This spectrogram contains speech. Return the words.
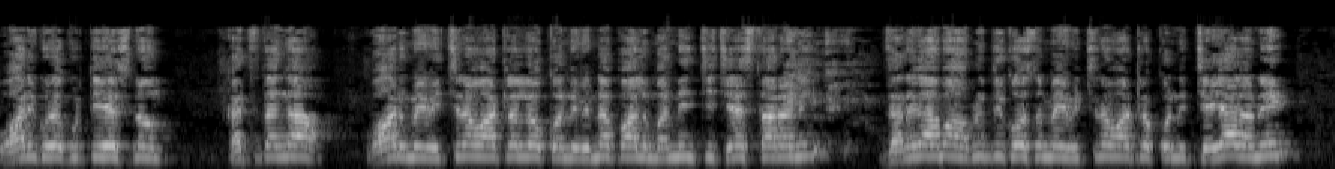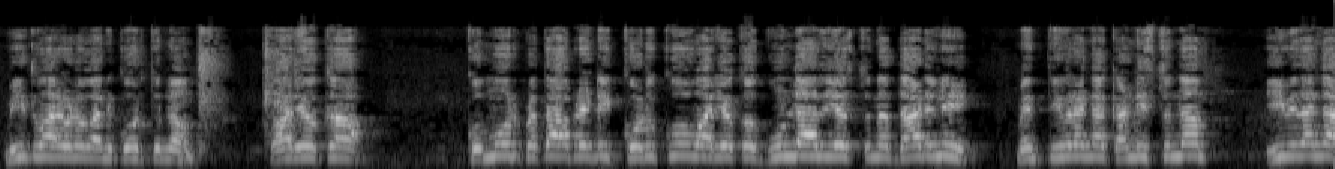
వారికి కూడా గుర్తు చేసినాం. ఖచ్చితంగా వారు మేము ఇచ్చిన వాటిల్లో కొన్ని విన్నపాలు మన్నించి చేస్తారని జనగామ అభివృద్ధి కోసం మేము ఇచ్చిన వాటిలో కొన్ని చేయాలని మీ ద్వారా కూడా వారిని కోరుతున్నాం. వారి యొక్క కొమ్మూరు ప్రతాప్ రెడ్డి కొడుకు వారి యొక్క గూండాలు చేస్తున్న దాడిని మేము తీవ్రంగా ఖండిస్తున్నాం. ఈ విధంగా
